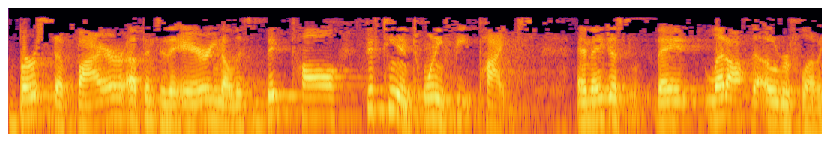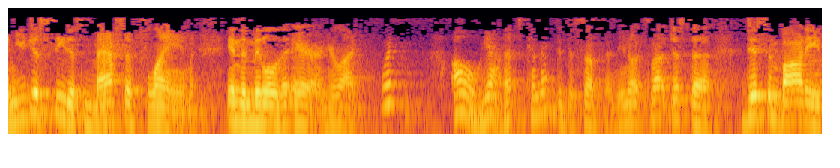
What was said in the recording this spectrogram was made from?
bursts of fire up into the air, you know, this big, tall, 15 and 20 feet pipes. And they just, they let off the overflow. And you just see this massive flame in the middle of the air. And you're like, what? Oh, yeah, that's connected to something. You know, it's not just a disembodied,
